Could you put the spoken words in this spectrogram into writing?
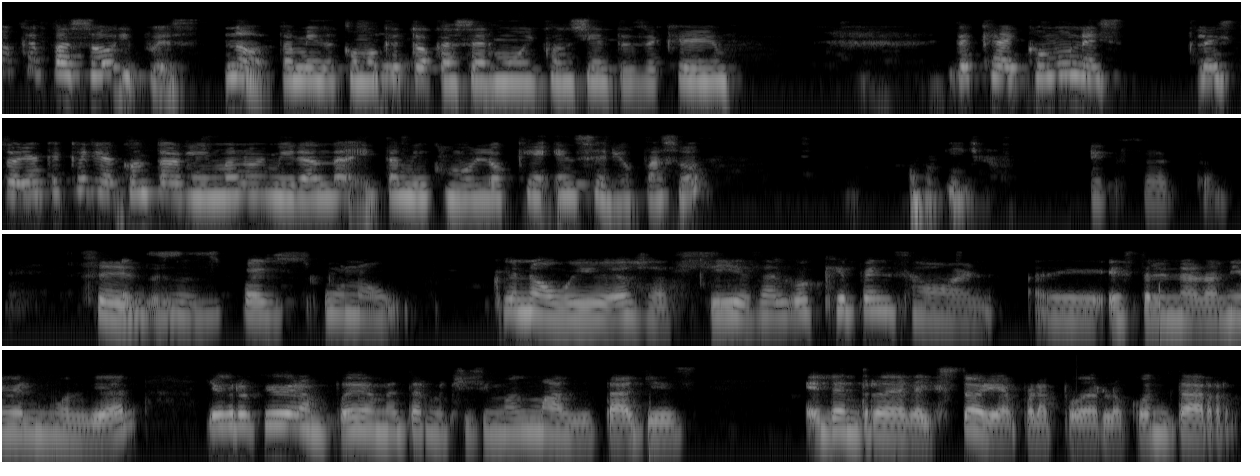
lo que pasó, y pues no, también como que Sí. toca ser muy conscientes de que, de que hay como una, la historia que quería contarle Manuel Miranda y también como lo que en serio pasó. Y ya. Exacto. Sí. Entonces, pues uno que no vive, o sea, sí es algo que pensaban eh, estrenar a nivel mundial. Yo creo que hubieran podido meter muchísimos más detalles dentro de la historia para poderlo contar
